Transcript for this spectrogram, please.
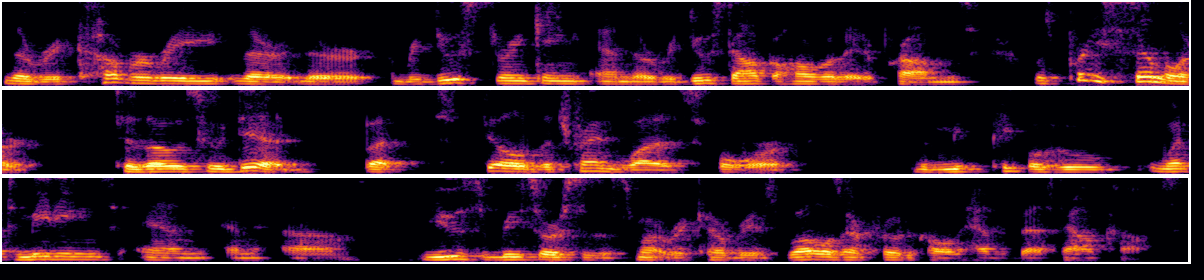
the recovery, their, their reduced drinking and their reduced alcohol related problems was pretty similar to those who did, but still the trend was for the people who went to meetings and, and um, used the resources of smart recovery as well as our protocol to have the best outcomes.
